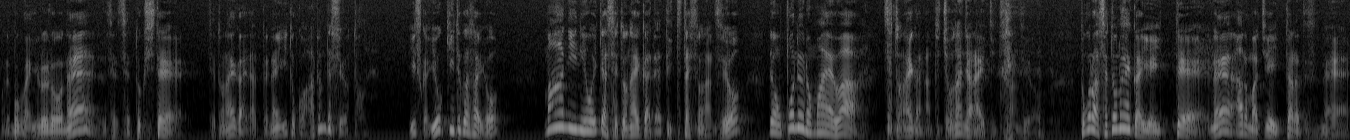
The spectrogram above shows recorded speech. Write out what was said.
と。で僕がいろいろね説得して瀬戸内海だってねいいとこあるんですよと。いいですか？よく聞いてくださいよ。マーニーにおいては瀬戸内海だって言ってた人なんですよ。でもポネの前は瀬戸内海なんて冗談じゃないって言ってたんですよ。ところが瀬戸内海へ行ってねある町へ行ったらですね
